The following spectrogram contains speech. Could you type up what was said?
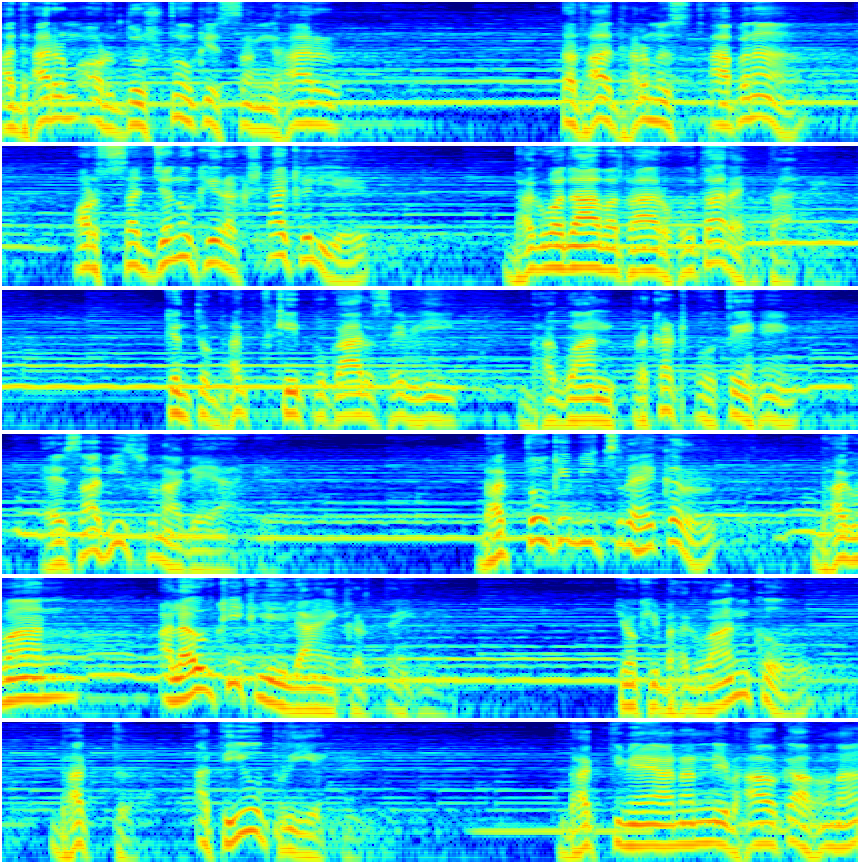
अधर्म और दुष्टों के संहार तथा धर्म स्थापना और सज्जनों की रक्षा के लिए भगवदावतार होता रहता है। किंतु भक्त की पुकार से भी भगवान प्रकट होते हैं, ऐसा भी सुना गया है। भक्तों के बीच रहकर भगवान अलौकिक लीलाएँ करते हैं, क्योंकि भगवान को भक्त अतीव प्रिय है। भक्ति में अनन्य भाव का होना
